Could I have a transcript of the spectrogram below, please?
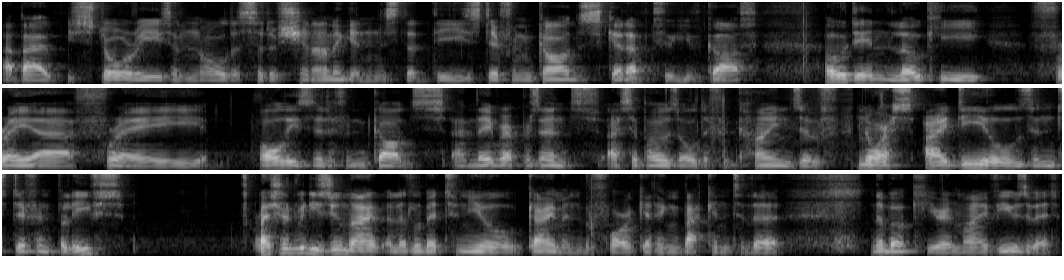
about stories and all the sort of shenanigans that these different gods get up to. You've got Odin, Loki, Freya, Frey, all these different gods, and they represent, I suppose, all different kinds of Norse ideals and different beliefs. I should really zoom out a little bit to Neil Gaiman before getting back into the the book here and my views of it.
